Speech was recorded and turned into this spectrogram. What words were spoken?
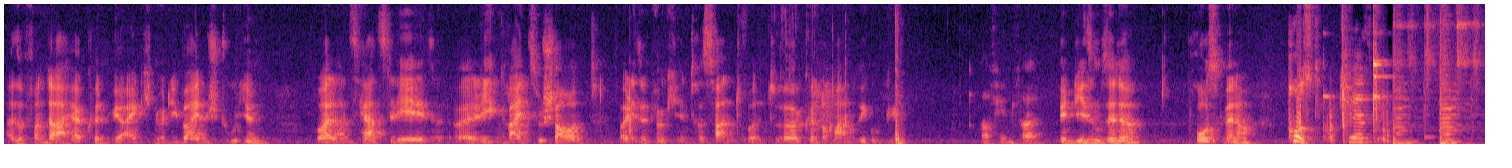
Also von daher können wir eigentlich nur die beiden Studien mal ans Herz äh, legen, reinzuschauen, weil die sind wirklich interessant und äh, können nochmal Anregungen geben. Auf jeden Fall. In diesem Sinne, Prost, Männer. Prost! Cheers!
